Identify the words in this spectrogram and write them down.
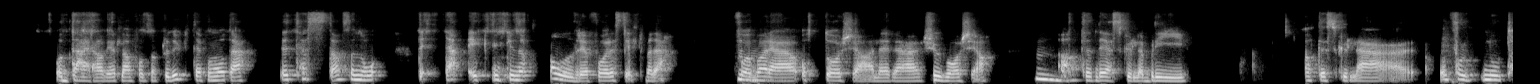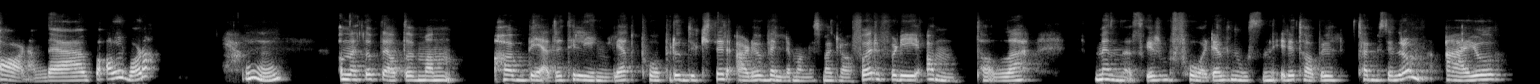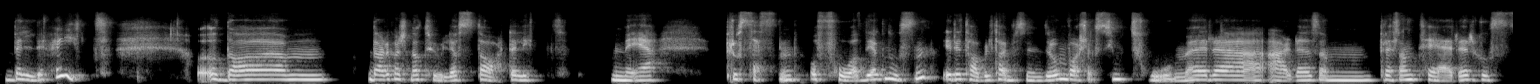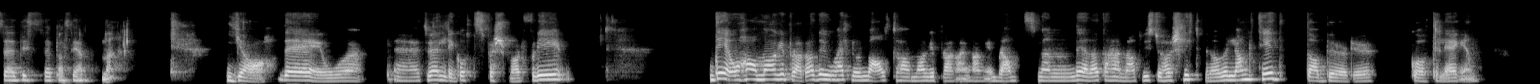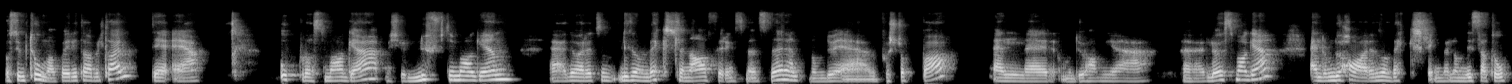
og der har vi et lav FODMAP-produkt. Det er på en måte det er testa, så nå det, det, Jeg kunne aldri forestilt meg det for mm. bare åtte år siden eller 20 eh, år siden. Mm. At det skulle bli at det skulle folk, Nå tar de det på alvor, da. Mm. Og nettopp det at man har bedre tilgjengelighet på produkter, er det jo veldig mange som er glad for. Fordi antallet mennesker som får diagnosen irritabel tarmsyndrom, er jo veldig høyt. Og da mm, da er det kanskje naturlig å starte litt med prosessen å få diagnosen irritabel tarmsyndrom. Hva slags symptomer eh, er det som presenterer hos eh, disse pasientene? Ja, det er jo eh, et veldig godt spørsmål. Fordi det å ha mageplager det er jo helt normalt å ha mageplager en gang iblant, men det er dette her med at hvis du har slitt med det over lang tid, da bør du gå til legen. Og Symptomer på irritabel tarm det er oppblåst mage, mye luft i magen, Eh, du har et sånn, litt sånn vekslende avføringsmønster, enten om du er forstoppa, eller om du har mye løsmage, løs mage, eller om du har en sånn veksling mellom disse to.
